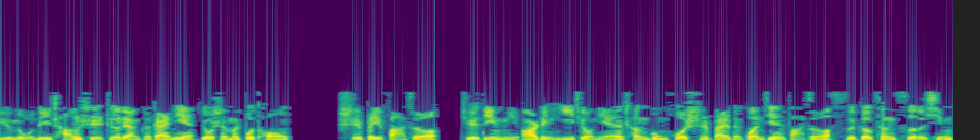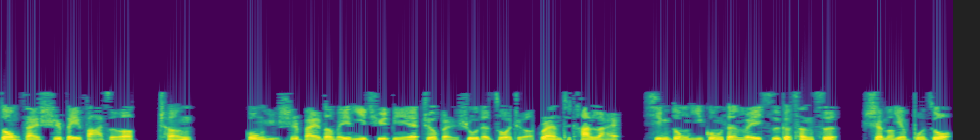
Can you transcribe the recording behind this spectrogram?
与努力尝试这两个概念有什么不同？十倍法则。决定你二零一九年成功或失败的关键法则，四个层次的行动在十倍法则成功与失败的唯一区别。这本书的作者 Grant 看来，行动一共分为四个层次。什么也不做，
